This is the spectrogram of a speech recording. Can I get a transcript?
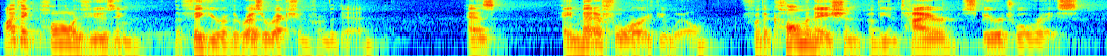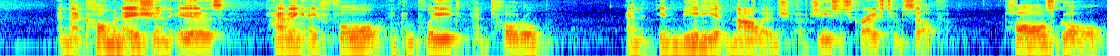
Well, I think Paul is using the figure of the resurrection from the dead as a metaphor, if you will, for the culmination of the entire spiritual race. And that culmination is having a full and complete and total and immediate knowledge of Jesus Christ himself. Paul's goal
